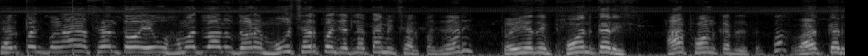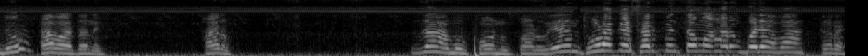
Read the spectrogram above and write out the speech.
સરપંચ બનાવ્યા છે ને તો એવું સમજવાનું જાણે હું સરપંચ એટલે તમે સરપંચ રેડી? તો એ ફોન કરીશ. હા ફોન કરી દીધો વાત કરી દઉં? હા વાંધો નહીં. સારું જા, હું ફોન ઉપાડું. એમ થોડા કઈ સરપંચ તમે સારું બન્યા વાત કરે.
